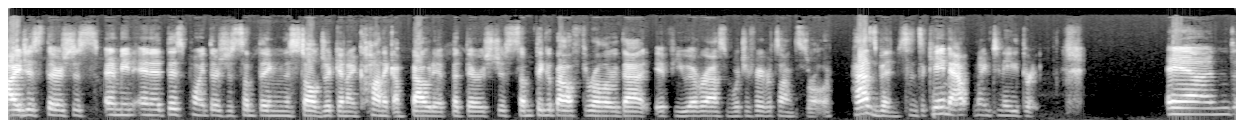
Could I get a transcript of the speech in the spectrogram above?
I just there's just I mean, and at this point there's just something nostalgic and iconic about it. But there's just something about Thriller that if you ever ask what's your favorite song, Thriller has been since it came out in 1983. And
